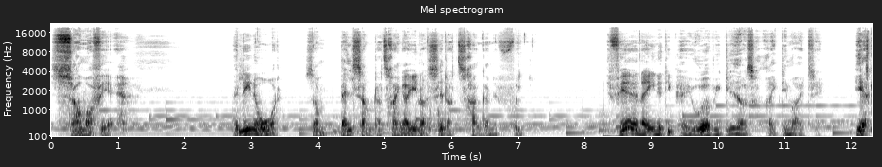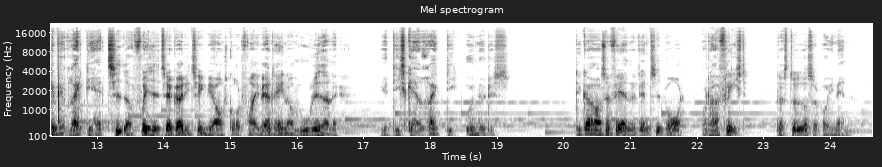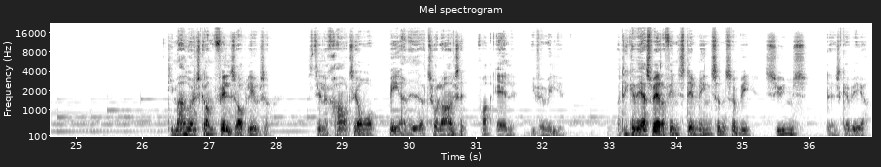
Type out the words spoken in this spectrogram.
Sommerferie. Alene ordet som balsam, der trænger ind og sætter tankerne fri. Ferien er en af de perioder, vi glæder os rigtig meget til. Her skal vi rigtig have tid og frihed til at gøre de ting, vi er afskåret fra i hverdagen, og mulighederne, ja, de skal rigtig udnyttes. Det gør også, at ferien er den tid på året, hvor der er flest, der støder sig på hinanden. De mange ønsker om fælles oplevelser stiller krav til overbærenhed og tolerance fra alle i familien. Og det kan være svært at finde stemningen, sådan som vi synes, den skal være.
